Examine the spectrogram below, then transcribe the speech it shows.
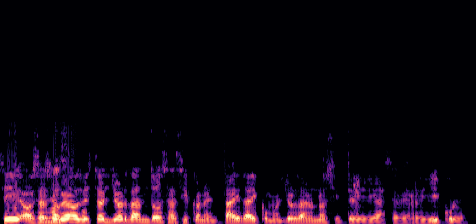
Sí, o sea, ¿Qué si hubiéramos visto el Jordan 2 así con el tie-dye como el Jordan 1, sí te diría, se ve ridículo.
